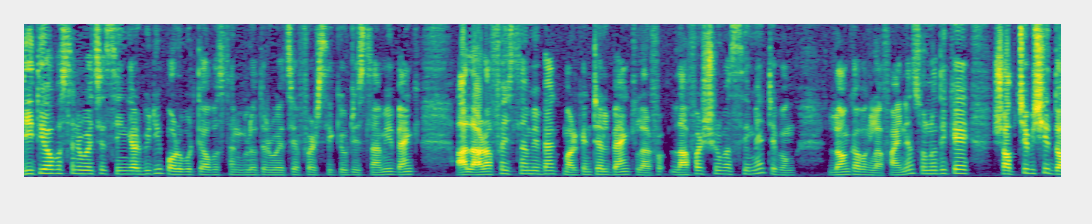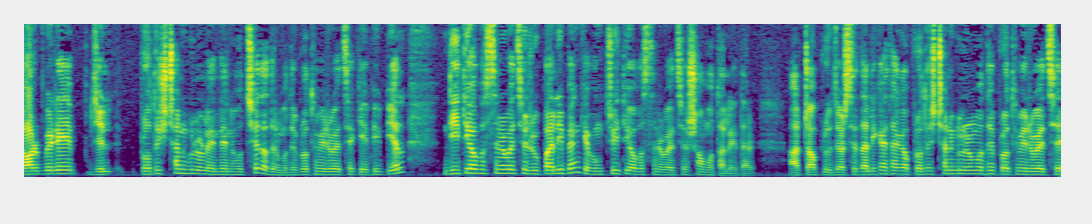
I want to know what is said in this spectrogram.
দ্বিতীয় অবস্থানে রয়েছে সিঙ্গার বিডি, পরবর্তী অবস্থানগুলোতে রয়েছে first security Islami bank, Al Arafah Islami bank, mercantile bank Lafarge Surma cement এবং লঙ্কা বাংলা ফাইন্যান্স। অন্যদিকে সবচেয়ে বেশি দর বেড়ে যে প্রতিষ্ঠানগুলো লেনদেন হচ্ছে, তাদের মধ্যে প্রথমে রয়েছে কেপিপিএল দ্বিতীয় অবস্থানে রয়েছে রূপালী ব্যাংক এবং তৃতীয় অবস্থানে রয়েছে সমতা লেদার। আর টপ লুজার্সের তালিকায় থাকা প্রতিষ্ঠানগুলোর মধ্যে প্রথমে রয়েছে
